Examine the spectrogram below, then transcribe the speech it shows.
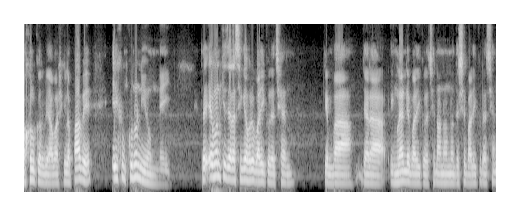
দখল করবে, আবার সেগুলো পাবে, এরকম কোনো নিয়ম নেই। তো এমনকি যারা সিঙ্গাপুরে বাড়ি করেছেন কিংবা যারা ইংল্যান্ডে বাড়ি করেছেন, অন্যান্য দেশে বাড়ি করেছেন,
